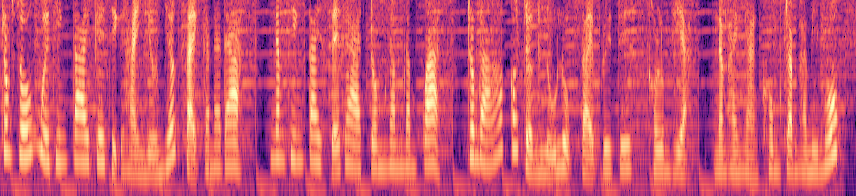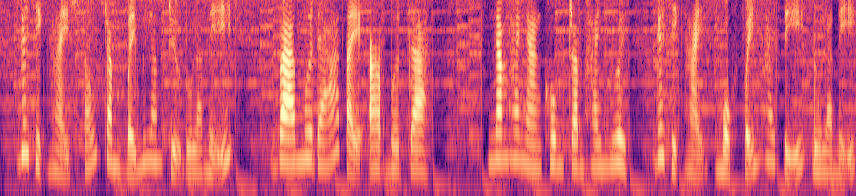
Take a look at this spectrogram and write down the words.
Trong số 10 thiên tai gây thiệt hại nhiều nhất tại Canada, năm thiên tai xảy ra trong 5 năm qua, trong đó có trận lũ lụt tại British Columbia năm 2021 gây thiệt hại 675 triệu đô la Mỹ và mưa đá tại Alberta năm 2020 gây thiệt hại 1,2 tỷ đô la Mỹ.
